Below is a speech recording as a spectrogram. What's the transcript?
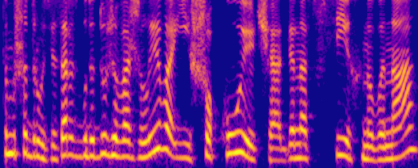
Тому що, друзі, зараз буде дуже важлива і шокуюча для нас всіх новина.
